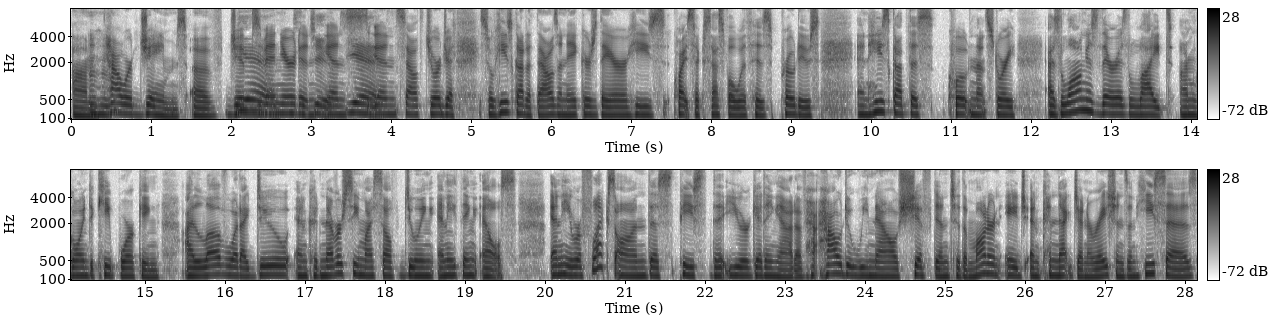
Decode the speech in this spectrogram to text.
Um, mm-hmm. Howard James of Jibbs Vineyard in, in, in South Georgia. So he's got a thousand acres there. He's quite successful with his produce. And he's got this quote in that story As long as there is light, I'm going to keep working. I love what I do and could never see myself doing anything else. And he reflects on this piece that you're getting out of how do we now shift into the modern age and connect generations. And he says,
